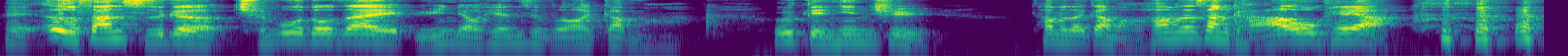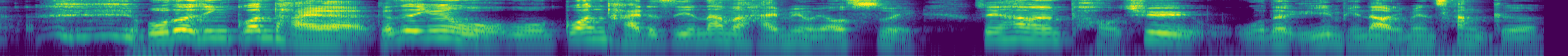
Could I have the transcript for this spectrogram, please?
哎二三十个全部都在语音聊天室，不知道在干嘛，我就点进去。他们在干嘛？他们在上卡拉 OK 啊！我都已经关台了，可是因为我我关台的时间，他们还没有要睡，所以他们跑去我的语音频道里面唱歌。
